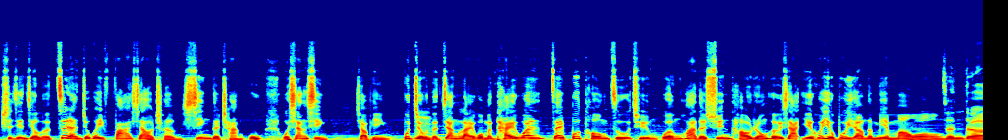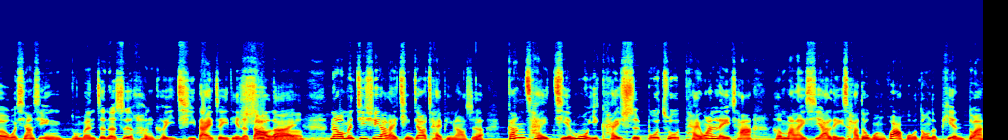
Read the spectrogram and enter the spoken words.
时间久了，自然就会发酵成新的产物。我相信。小平，不久的将来，嗯、我们台湾在不同族群文化的熏陶融合下，也会有不一样的面貌哦。真的，我相信我们真的是很可以期待这一天的到来。那我们继续要来请教彩萍老师了。刚才节目一开始播出台湾擂茶和马来西亚擂茶的文化活动的片段，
